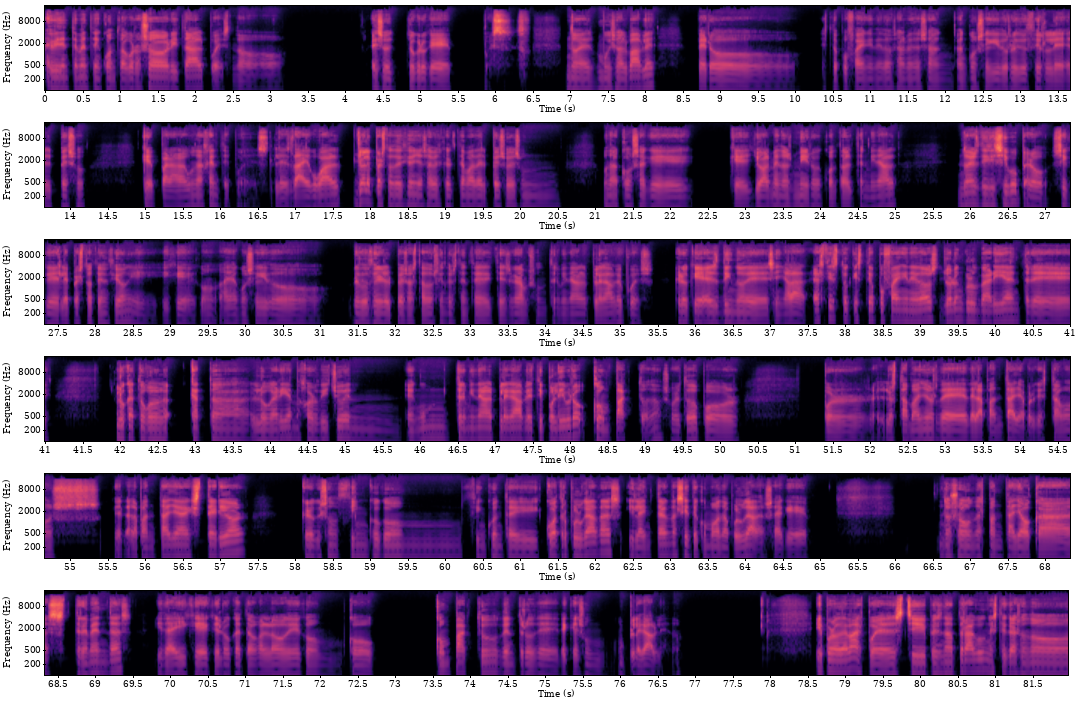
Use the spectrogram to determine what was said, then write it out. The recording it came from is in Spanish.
Evidentemente, en cuanto a grosor y tal, pues no. Eso yo creo que pues no es muy salvable, pero este Oppo Find N2 al menos han, han conseguido reducirle el peso que para alguna gente pues les da igual. Yo le presto atención, ya sabes que el tema del peso es un, una cosa que, yo al menos miro en cuanto al terminal. No es decisivo, pero sí que le presto atención y, que hayan conseguido reducir el peso hasta 233 gramos un terminal plegable, pues creo que es digno de señalar. Es cierto que este Oppo Find N2 yo lo englobaría entre... Lo catalogaría, mejor dicho, en, en un terminal plegable tipo libro compacto, ¿no? Sobre todo por por los tamaños de, la pantalla, porque estamos. La pantalla exterior creo que son 5,54 pulgadas y la interna 7,1 pulgadas, o sea que no son unas pantallocas tremendas y de ahí que, lo catalogue con, compacto dentro de, que es un, un plegable. ¿no? Y por lo demás, pues chip Snapdragon, en este caso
